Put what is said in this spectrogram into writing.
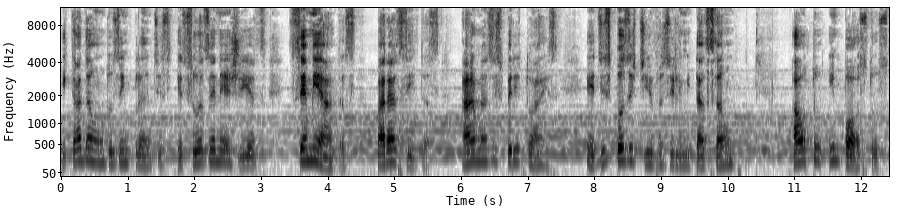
e cada um dos implantes e suas energias semeadas, parasitas, armas espirituais e dispositivos de limitação autoimpostos,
